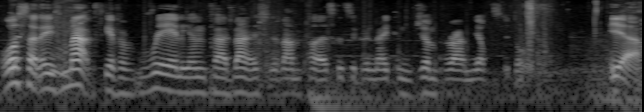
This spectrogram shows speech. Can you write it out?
Also, these maps give a really unfair advantage to the vampires considering they can jump around the obstacles. Yeah.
